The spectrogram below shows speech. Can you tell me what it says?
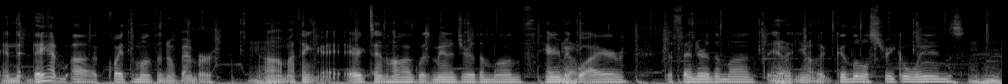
and th- they had uh, quite the month of November. Mhm. Um, I think Erik Ten Hag was manager of the month, Harry Yeah. Maguire, defender of the month, and Yeah. you know a good little streak of wins. Mhm.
